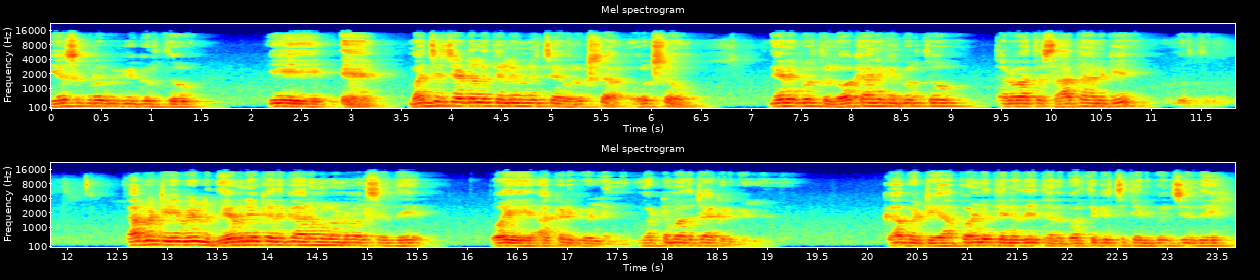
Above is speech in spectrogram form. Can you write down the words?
యేసుప్రభుకి గుర్తు. ఈ మంచి చెడ్డలు తెలియనిచ్చే వృక్ష వృక్షం దేని గుర్తు? లోకానికి గుర్తు తర్వాత శాతానికి గుర్తు. కాబట్టి వీళ్ళు దేవుని యొక్క అధికారంలో ఉండవలసింది. పోయి అక్కడికి వెళ్ళింది. మొట్టమొదట అక్కడికి వెళ్ళింది. కాబట్టి ఆ పండు తినది తన భర్తకిచ్చి తినిపించింది.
